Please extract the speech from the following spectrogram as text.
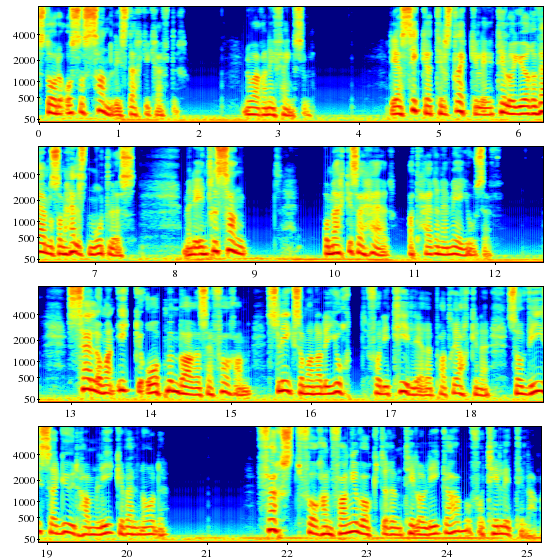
står det også sannelig sterke krefter. Nå er han i fengsel. Det er sikkert tilstrekkelig til å gjøre hvem som helst motløs, men det er interessant å merke seg her at Herren er med Josef. Selv om han ikke åpenbarer seg for ham slik som han hadde gjort for de tidligere patriarkene, så viser Gud ham likevel nåde. Først får han fangevokteren til å like ham og få tillit til ham.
